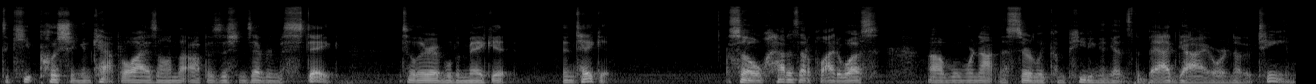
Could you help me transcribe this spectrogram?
to keep pushing and capitalize on the opposition's every mistake until they're able to make it and take it. So, how does that apply to us um, when we're not necessarily competing against the bad guy or another team?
